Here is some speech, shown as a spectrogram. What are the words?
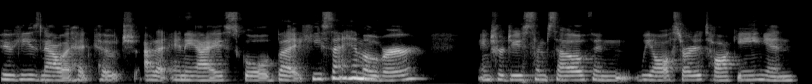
who he's now a head coach at an NAIA school, but he sent him over, introduced himself, and we all started talking and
